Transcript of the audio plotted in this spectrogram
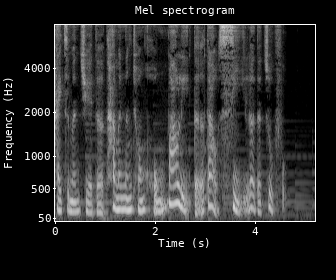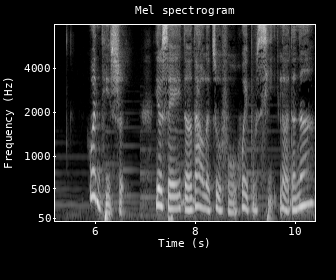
孩子们觉得他们能从红包里得到喜乐的祝福。问题是，有谁得到了祝福会不喜乐的呢？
